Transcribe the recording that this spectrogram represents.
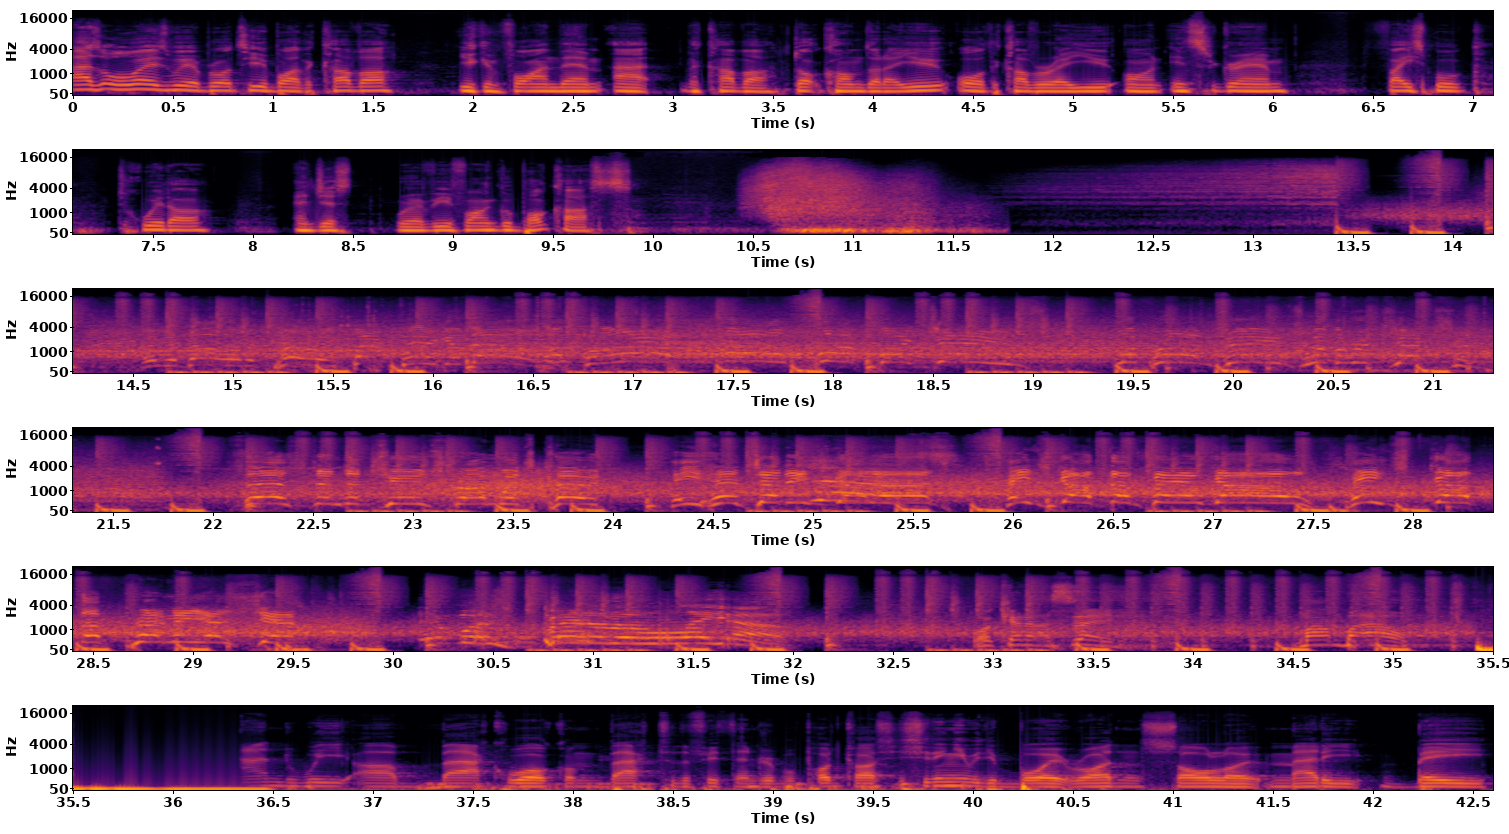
As always, we are brought to you by The Cover. You can find them at thecover.com.au or The Cover AU on Instagram, Facebook, Twitter, and just wherever you find good podcasts. Iguodala to Curry, back to Iguodala, up for the layup. Oh, blocked by James. LeBron James with the rejection. Thurston to choose from with Coot. He hits it, he's got it! He's got the field goal! He's got the premiership! It was better than layup. What can I say? Mamba out. And we are back. Welcome back to the Fifth and Dribble podcast. You're sitting here with your boy, riding solo, Maddie B.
